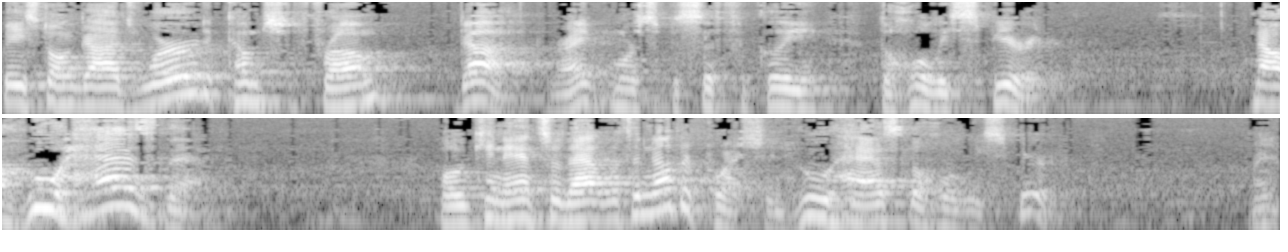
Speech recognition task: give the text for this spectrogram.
Based on God's word, it comes from God, right? More specifically, the Holy Spirit. Now, who has them? Well, we can answer that with another question Who has the Holy Spirit? Right?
